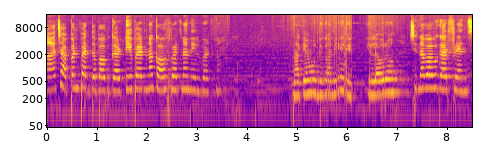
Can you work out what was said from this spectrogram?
ఆ, చెప్పండి పెద్ద బాబు గారు. టీ పెట్టినా కాఫీ పెట్టినా నీళ్ళు పెట్టినా? నాకేం వద్దు కానీ వీళ్ళెవరు చిన్నబాబు గారు ఫ్రెండ్స్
